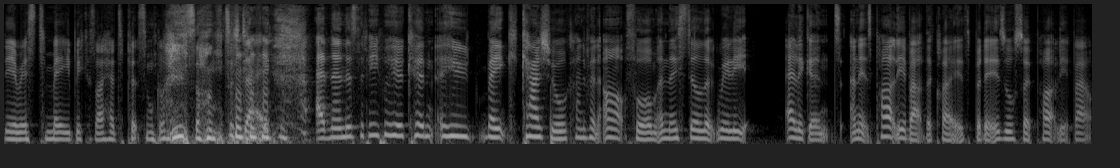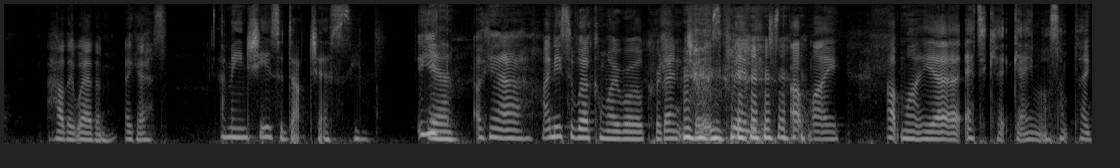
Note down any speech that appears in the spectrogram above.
nearest to me because I had to put some clothes on today. and then there's the people who can who make casual kind of an art form and they still look really elegant. And it's partly about the clothes, but it is also partly about how they wear them, I guess. I mean, she is a duchess. You. Yeah. Yeah, I need to work on my royal credentials. Clearly, just up my up my uh, etiquette game or something.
